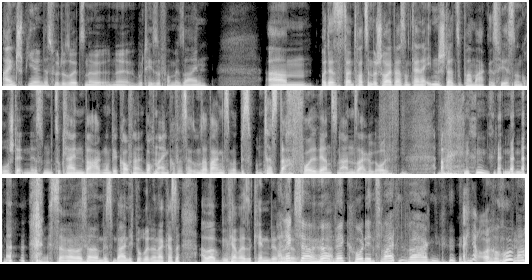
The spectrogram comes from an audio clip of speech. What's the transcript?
einspielen. Das würde so jetzt eine, eine Hypothese von mir sein. Ähm, und das ist dann trotzdem bescheuert, weil es so ein kleiner Innenstadt-Supermarkt ist, wie es so in Großstädten ist und mit so kleinen Wagen und wir kaufen halt einen Wocheneinkauf. Das heißt, unser Wagen ist immer bis unters Dach voll, während so eine Ansage läuft. ist dann mal was ein bisschen peinlich berührt an der Kasse. Aber glücklicherweise kennen wir. Alexa, hör an. weg, hol den zweiten Wagen. Ja, hol mal.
